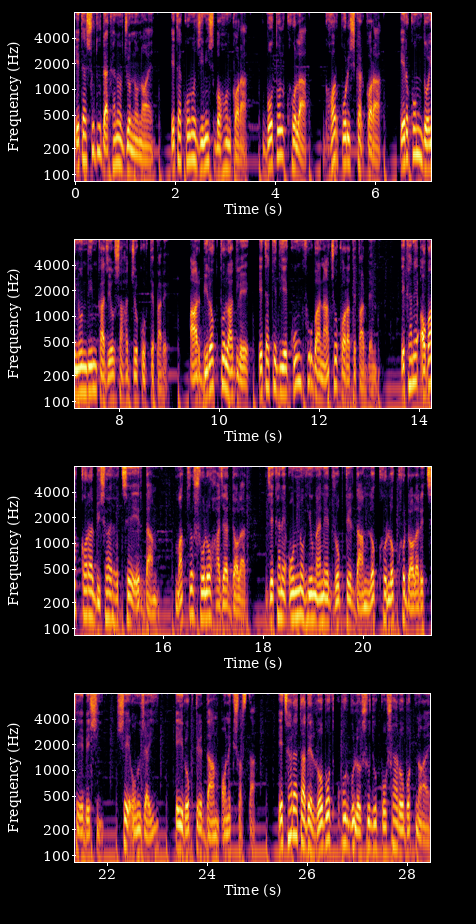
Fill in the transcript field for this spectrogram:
এটা শুধু দেখানোর জন্য নয়, এটা কোনো জিনিস বহন করা, বোতল খোলা, ঘর পরিষ্কার করা, এরকম দৈনন্দিন কাজেও সাহায্য করতে পারে। আর বিরক্ত লাগলে এটাকে দিয়ে কুংফু বা নাচও করাতে পারবেন। এখানে অবাক করার বিষয় হচ্ছে এর দাম, মাত্র ষোলো হাজার ডলার, যেখানে অন্য হিউম্যানের রোবটের দাম লক্ষ লক্ষ ডলারের চেয়ে বেশি। সে অনুযায়ী, এই রোবটের দাম অনেক সস্তা। এছাড়া তাদের রোবট কুকুরগুলো শুধু পোষা রোবট নয়,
